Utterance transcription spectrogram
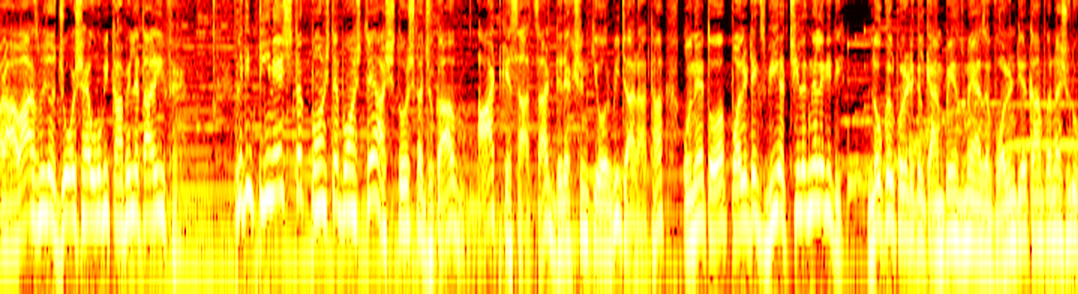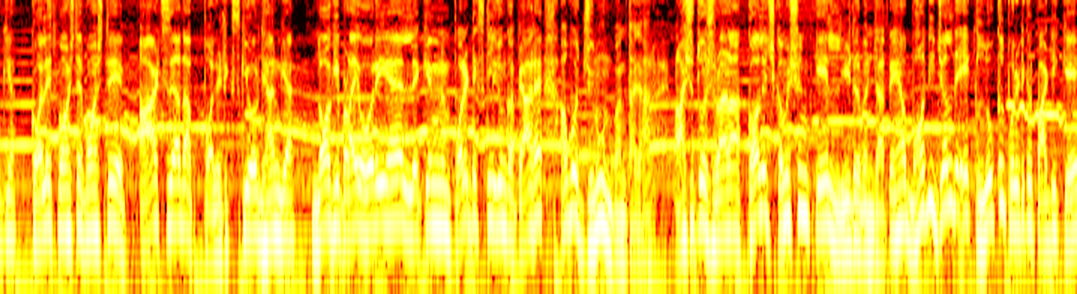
और आवाज़ में जो जोश है वो भी काबिल तारीफ़ है। लेकिन टीनेज तक पहुँचते पहुँचते आशुतोष का झुकाव आर्ट के साथ साथ डायरेक्शन की ओर भी जा रहा था। उन्हें तो अब पॉलिटिक्स भी अच्छी लगने लगी थी। लोकल पॉलिटिकल कैंपेन्स में एज अ वॉलंटियर काम करना शुरू किया। कॉलेज पहुँचते पहुँचते आर्ट से ज़्यादा पॉलिटिक्स की ओर ध्यान गया। लॉ की पढ़ाई हो रही है, लेकिन पॉलिटिक्स के लिए जो उनका प्यार है, अब वो जुनून बनता जा रहा है। आशुतोष राणा कॉलेज कमीशन के लीडर बन जाते हैं और बहुत ही जल्द एक लोकल पॉलिटिकल पार्टी के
